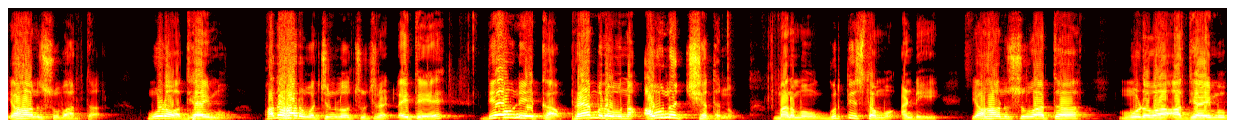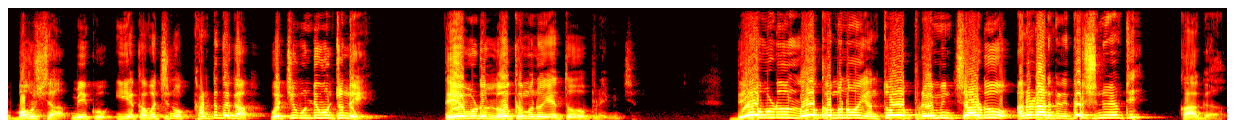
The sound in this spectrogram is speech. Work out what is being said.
యహాను సువార్త మూడో అధ్యాయము పదహారు వచనంలో చూసినట్లయితే దేవుని యొక్క ప్రేమలో ఉన్న ఔన్నత్యతను మనము గుర్తిస్తాము అండి. యహాను సువార్త మూడవ అధ్యాయము బహుశా మీకు ఈ యొక్క వచనం కంటదగా వచ్చి ఉండి ఉంటుంది. దేవుడు లోకమును ఎంతో ప్రేమించాడు. దేవుడు లోకమును ఎంతో ప్రేమించాడు అనడానికి నిదర్శనం ఏమిటి? కాగా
